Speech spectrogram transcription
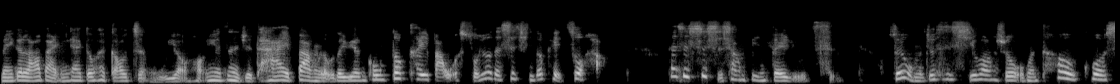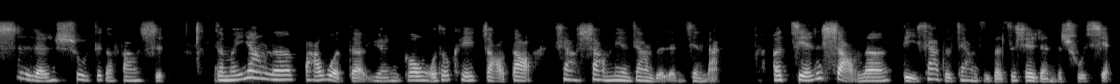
每个老板应该都会高枕无忧哈，因为真的觉得太棒了，我的员工都可以把我所有的事情都可以做好。但是事实上并非如此。所以，我们就是希望说，我们透过识人数这个方式，怎么样呢？把我的员工，我都可以找到像上面这样的人进来，而减少呢底下的这样子的这些人的出现。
